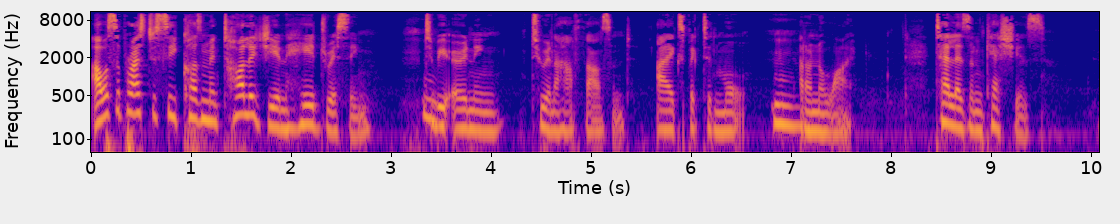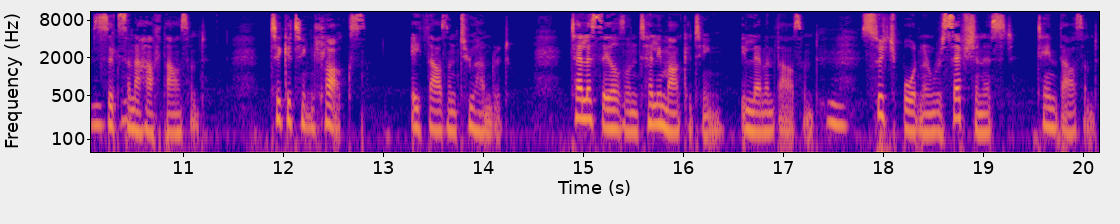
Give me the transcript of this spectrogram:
I was surprised to see cosmetology and hairdressing to be earning two and a half thousand. I expected more. Hmm. I don't know why. Tellers and cashiers, six and a half thousand. Ticketing clerks, 8,200. Telesales and telemarketing, 11,000. Hmm. Switchboard and receptionist, 10,000.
